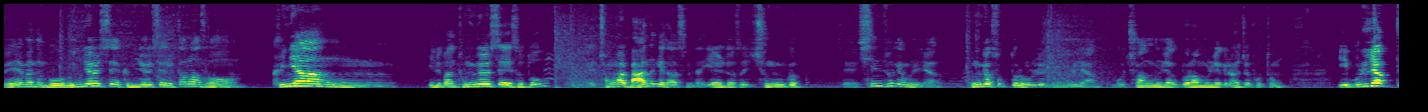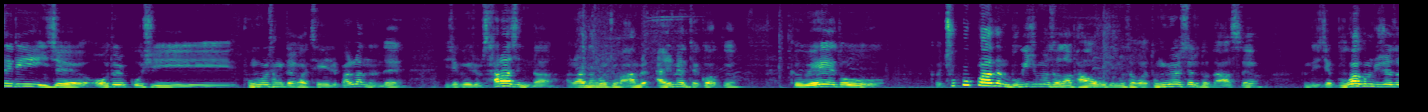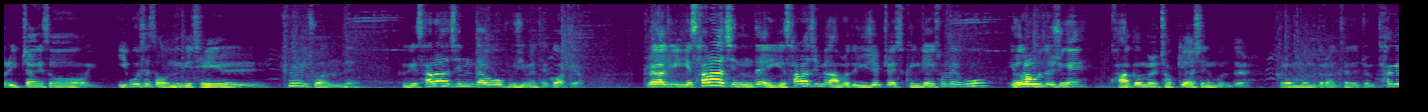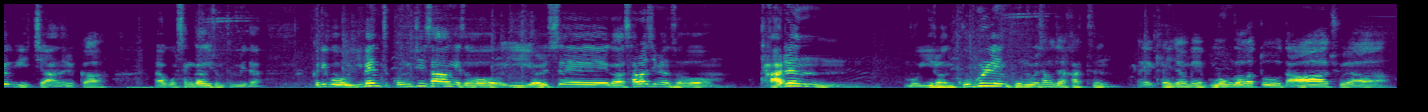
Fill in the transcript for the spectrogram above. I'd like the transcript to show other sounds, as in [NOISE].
왜냐면은 뭐 은열세, 금열세를 떠나서 그냥 일반 동열세에서도 예, 정말 많은 게 나왔습니다. 예를 들어서 중급 신속의 물약, 공격 속도를 올려주는 물약, 뭐 주황 물약, 노란 물약이라 하죠 보통. 이 물약들이 이제 얻을 곳이 보물 상자가 제일 빨랐는데 이제 그게 좀 사라진다라는 걸 좀 알면 될 것 같고요. 그 외에도 그 축복받은 무기 주문서나 방어구 주문서가 동멸세로도 나왔어요. 근데 이제 무과금 유저들 입장에서 이곳에서 얻는 게 제일 효율이 좋았는데 그게 사라진다고 보시면 될 것 같아요. 그래가지고 이게 사라지는데 이게 사라지면 아무래도 유저 입장에서 굉장히 손해고 여러분들 중에 과금을 적게 하시는 분들 그런 분들한테는 좀 타격이 있지 않을까라고 생각이 좀 듭니다. 그리고 이벤트 공지사항에서 이 열쇠가 사라지면서 다른 뭐 이런 고블린 보물 상자 같은 예, 개념의 무언가가 또 나와줘야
